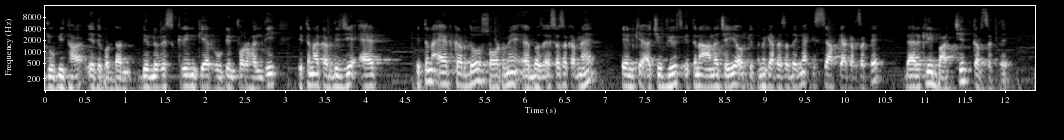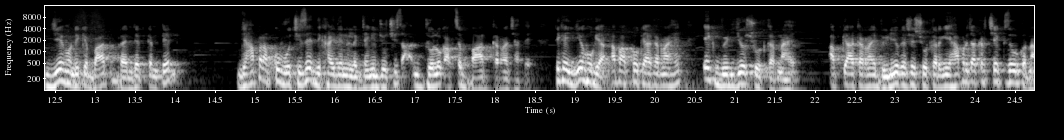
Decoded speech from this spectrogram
जो भी था, ये देखो done delivery screen care routine for healthy इतना कर दीजिए ऐड इतना ऐड कर दो शॉर्ट में बस ऐसा ऐसा करना है टेन के अचीव व्यूज़ इतना आना चाहिए, और कितना क्या पैसा देंगे, इससे आप क्या कर सकते हैं डायरेक्टली बातचीत कर सकते हैं। ये होने के बाद ब्रांडेड कंटेंट यहाँ पर आपको वो चीज़ें दिखाई देने लग जाएँगी, जो चीज़ जो लोग आपसे बात करना चाहते हैं। ठीक है, ये हो गया। अब आपको क्या करना है? एक वीडियो शूट करना है। अब क्या करना है? वीडियो कैसे शूट करेंगे? यहाँ पर जाकर चेक ज़रूर करना।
